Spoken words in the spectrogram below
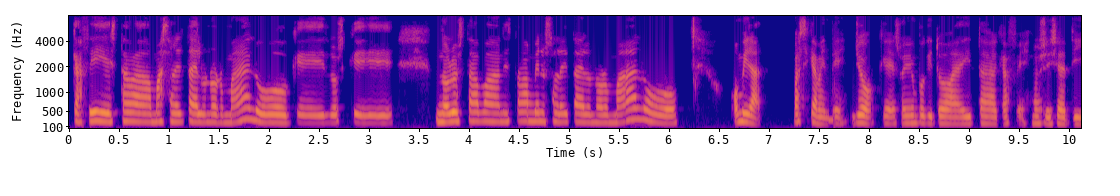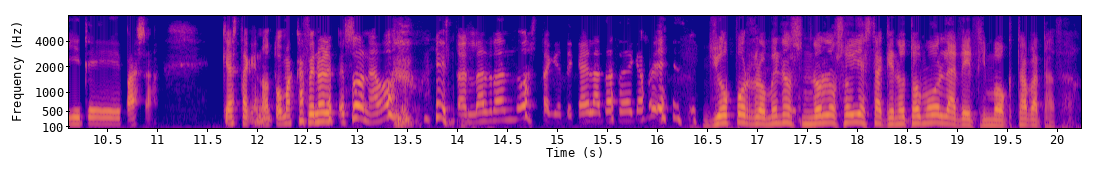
café estaba más alerta de lo normal o que los que no lo estaban estaban menos alerta de lo normal o, o mira, básicamente yo que soy un poquito adicta al café, no sé si a ti te pasa que hasta que no tomas café no eres persona, ¿no? Estás ladrando hasta que te cae la taza de café. Yo por lo menos no lo soy hasta que no tomo la decimoctava taza.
